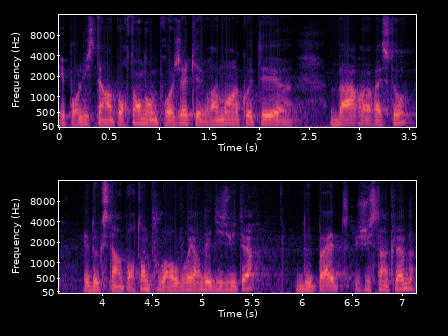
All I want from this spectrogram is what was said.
Et pour lui, c'était important dans le projet qui est vraiment un côté euh, bar, euh, resto. Et donc, c'était important de pouvoir ouvrir dès 18h, de ne pas être juste un club.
